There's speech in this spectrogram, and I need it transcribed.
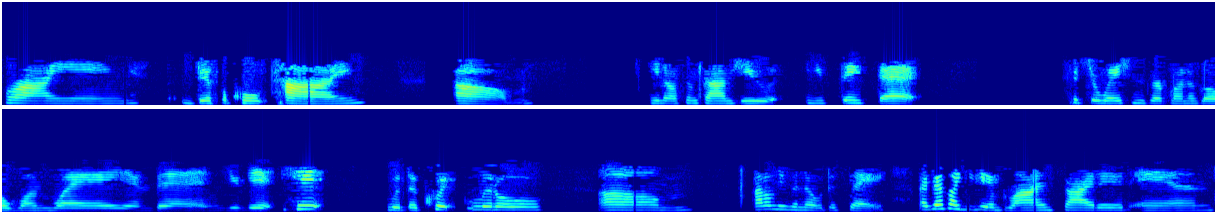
trying, difficult time. Um, you know, sometimes you you think that situations are going to go one way, and then you get hit with a quick little um I don't even know what to say. I guess like you get blindsided and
